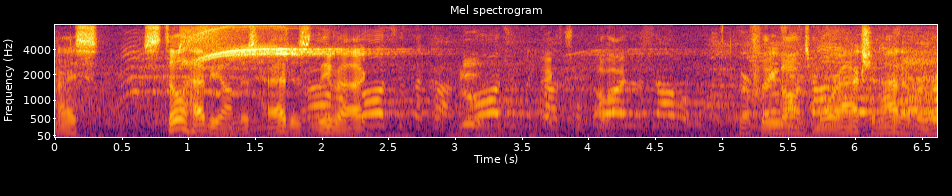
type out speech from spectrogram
Nice. Still heavy on this head is Livach. Referee wants more action out of her.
